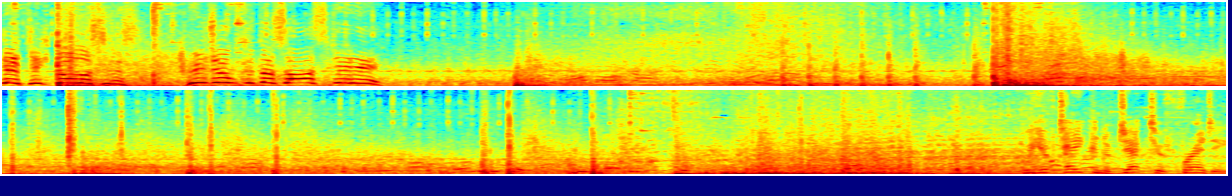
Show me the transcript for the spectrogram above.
Tetikte olasınız. Hücum kıtası askeri. We have taken objective Freddy.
